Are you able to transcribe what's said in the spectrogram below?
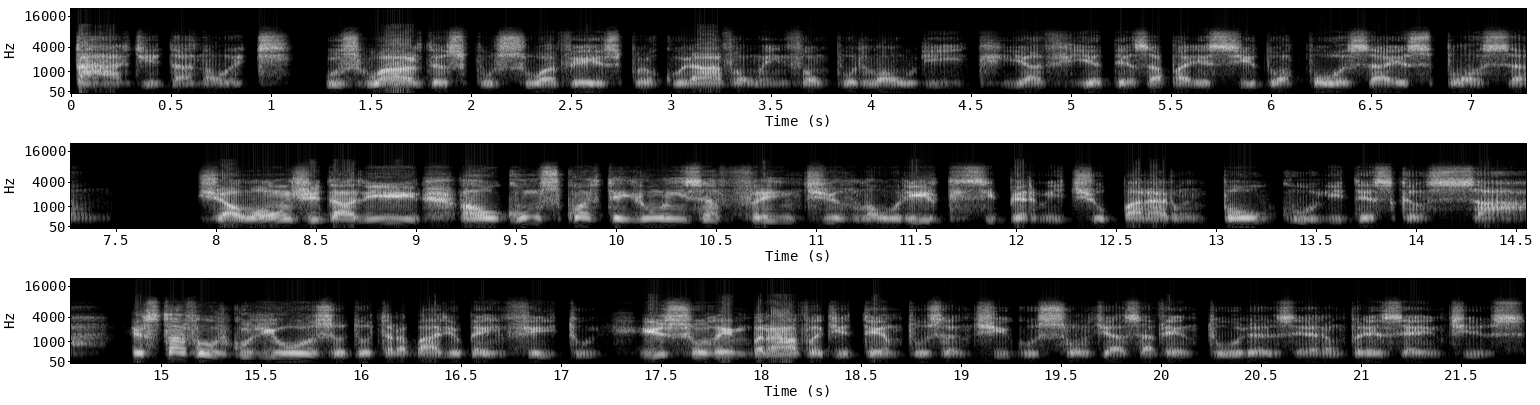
tarde da noite. Os guardas, por sua vez, procuravam em vão por Laurie, que havia desaparecido após a explosão. Já longe dali, alguns quarteirões à frente, Lauric se permitiu parar um pouco e descansar. Estava orgulhoso do trabalho bem feito. Isso lembrava de tempos antigos onde as aventuras eram presentes,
